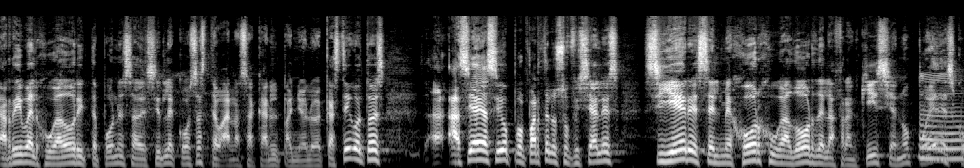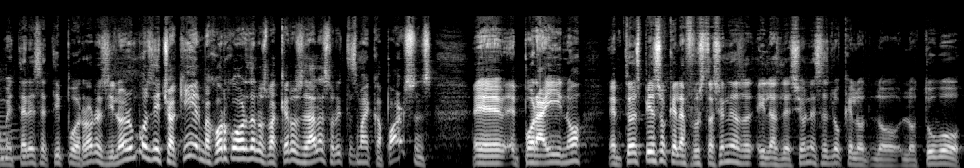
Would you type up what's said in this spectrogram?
arriba el jugador y te pones a decirle cosas, te van a sacar el pañuelo de castigo. Entonces, así haya sido por parte de los oficiales, si eres el mejor jugador de la franquicia, no puedes cometer ese tipo de errores. Y lo hemos dicho aquí, el mejor jugador de los Vaqueros de Dallas ahorita es Micah Parsons. Eh, por ahí, ¿no? Entonces pienso que la frustración y las- y las lesiones es lo que lo, lo- lo tuvo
